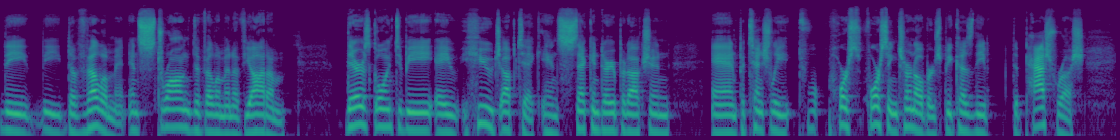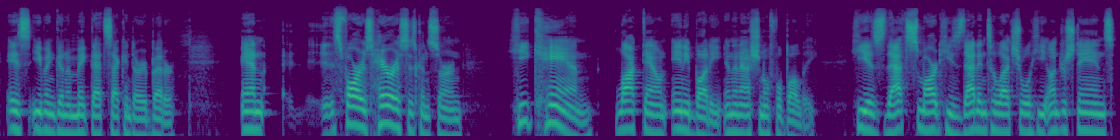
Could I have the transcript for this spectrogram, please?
the the development and strong development of Yiadom, there's going to be a huge uptick in secondary production and potentially forcing turnovers because the the pass rush is even going to make that secondary better. And as far as Harris is concerned, he can lock down anybody in the National Football League. He is that smart, he's that intellectual, he understands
